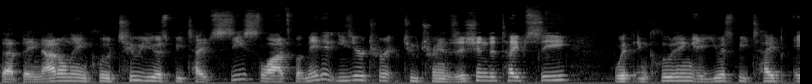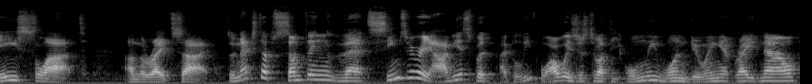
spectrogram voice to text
that they not only include two USB Type C slots, but made it easier to, to transition to Type C with including a USB Type A slot on the right side. So next up, something that seems very obvious, but I believe Huawei is just about the only one doing it right now,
